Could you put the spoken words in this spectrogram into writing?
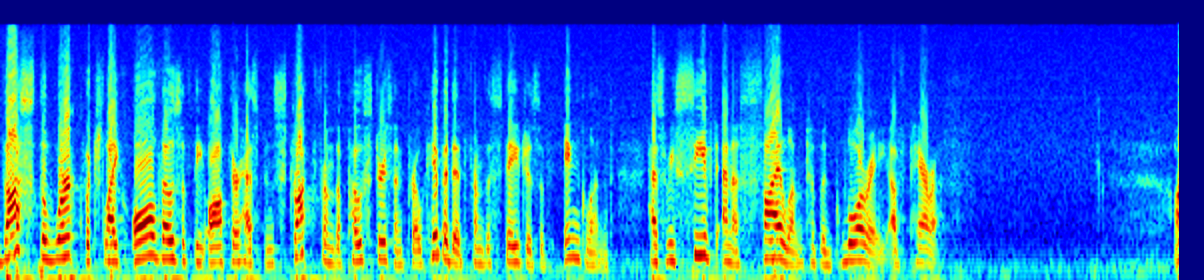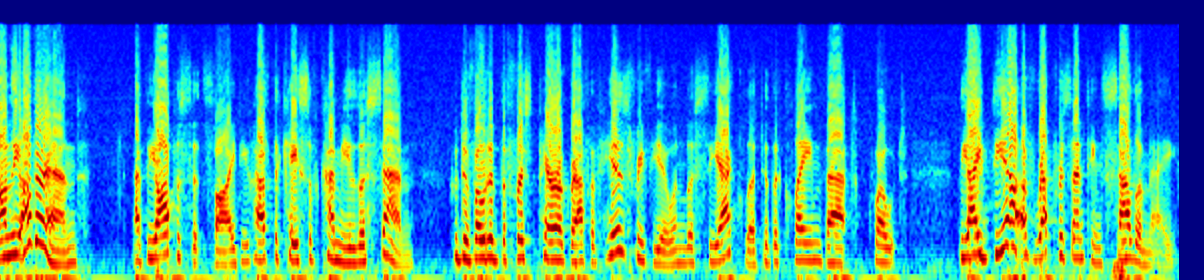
Thus, the work, which, like all those of the author, has been struck from the posters and prohibited from the stages of England, has received an asylum to the glory of Paris. On the other end, at the opposite side, you have the case of Camille Le who devoted the first paragraph of his review in Le Siècle to the claim that, quote, the idea of representing Salome,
